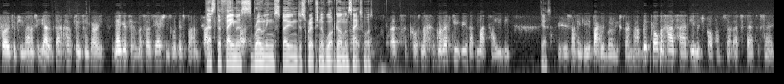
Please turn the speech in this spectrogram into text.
throat of humanity. Yeah, that has been some very negative associations with this brand. That's the famous Rolling Stone description of what Goldman Sachs was. That's, of course, not on FTV. That's Matt Taibbi. Yes. Who's, I think he's back with Rolling Stone now. But Goldman has had image problems, so that's fair to say.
